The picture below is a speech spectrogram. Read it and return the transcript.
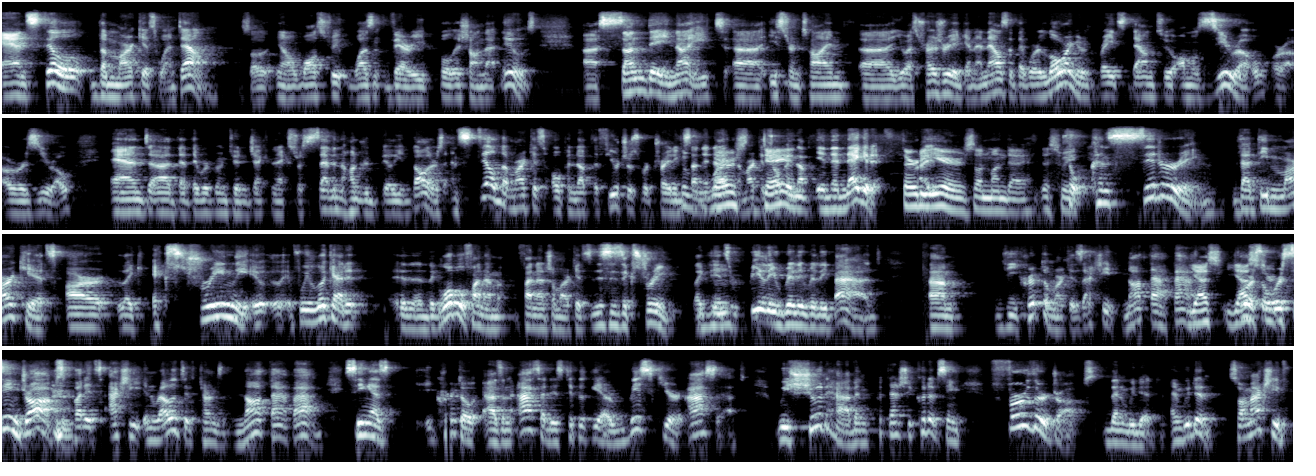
And still the markets went down. So, you know, Wall Street wasn't very bullish on that news. uh, Sunday night, uh, Eastern Time, uh, U.S. Treasury again announced that they were lowering rates down to almost zero or over zero, and uh, that they were going to inject an extra 700 billion dollars. And still, the markets opened up. The futures were trading The Sunday night. The markets opened in up in the negative. 30 right? years on Monday this week. So considering that the markets are like extremely, if we look at it in the global finan- financial markets, this is extreme. Like Mhm. it's really, really, really bad. Um, the crypto market is actually not that bad. yes, Sure, yes. so we're seeing drops, but it's actually in relative terms not that bad. Seeing as crypto as an asset is typically a riskier asset, we should have and potentially could have seen further drops than we did, and we didn't. So I'm actually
